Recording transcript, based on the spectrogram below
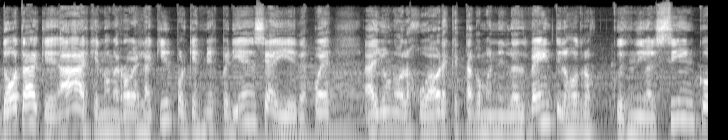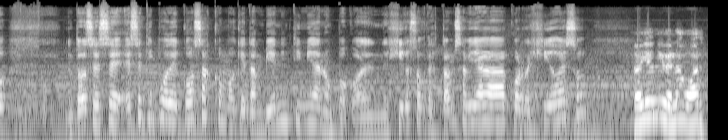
Dota, que ah, es que no me robes la kill porque es mi experiencia y después hay uno de los jugadores que está como en nivel 20 y los otros que es nivel 5. Entonces ese, ese tipo de cosas como que también intimidan un poco. En Heroes of the Storm se había corregido eso. Se había nivelado harto.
